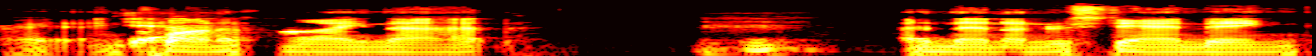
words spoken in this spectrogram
right? And yeah. quantifying that mm-hmm. and then understanding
